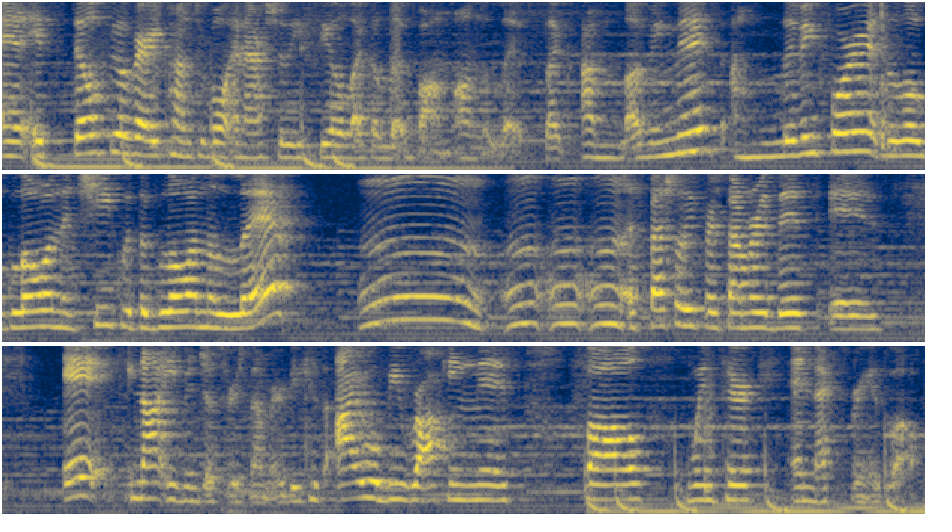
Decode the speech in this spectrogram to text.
and it still feel very comfortable and actually feel like a lip balm on the lips. Like I'm loving this, I'm living for it. The little glow on the cheek with the glow on the lip. Mmm, mm, mm, mm. Especially for summer, this is it. Not even just for summer because I will be rocking this fall, winter, and next spring as well.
